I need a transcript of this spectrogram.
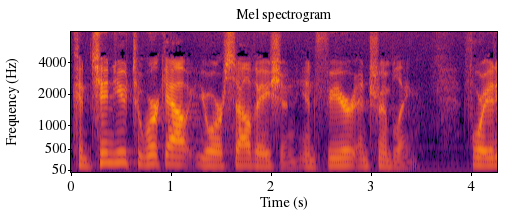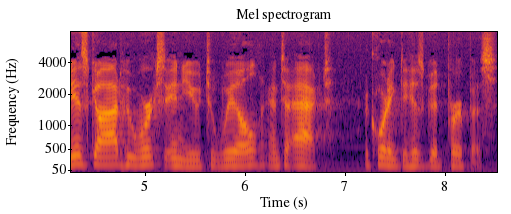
Continue to work out your salvation in fear and trembling, for it is God who works in you to will and to act according to his good purpose.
